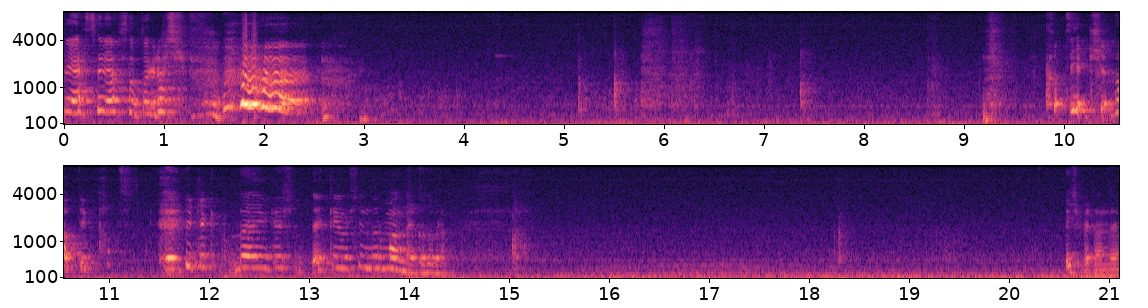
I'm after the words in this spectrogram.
Nie chcę, nie chcę w to grać. Kot jak się na mnie patrzy. Jak, jak na jakiegoś, jakiegoś nienormalnego, dobra. Idźmy tędy.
